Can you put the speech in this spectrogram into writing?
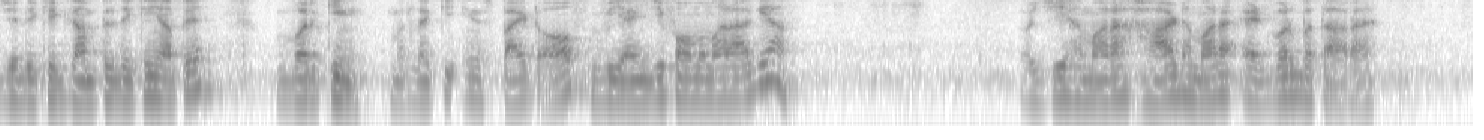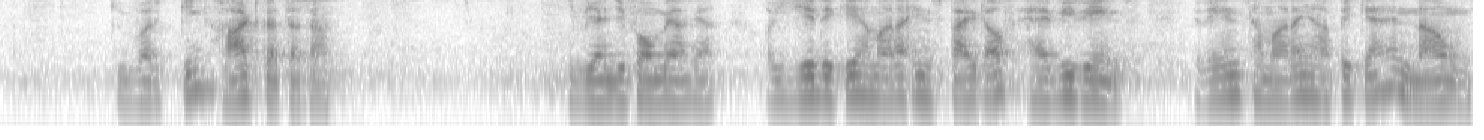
ये देखिए एग्ज़ाम्पल देखिए यहाँ पे वर्किंग मतलब कि in spite of V I N G form हमारा आ गया। और ये हमारा हार्ड, हमारा एडवर्ब बता रहा है कि वर्किंग हार्ड करता था। वी एन जी फॉर्म में आ गया। और ये देखिए हमारा in spite of heavy rains. Rains हमारा यहाँ पे क्या है? नाउन।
